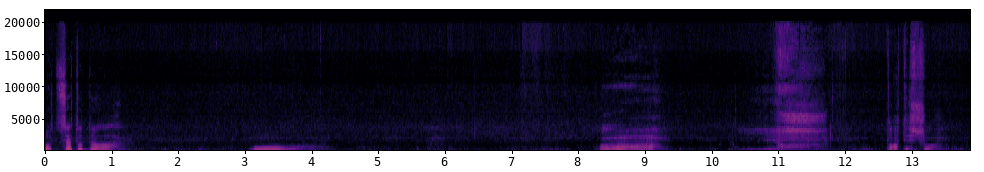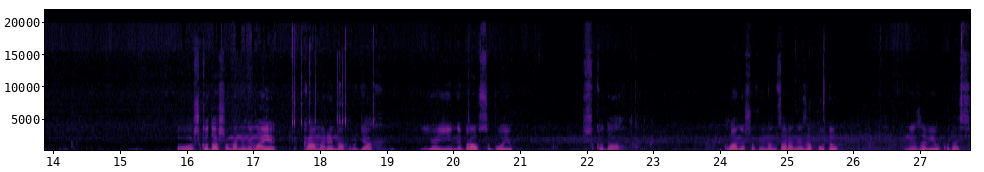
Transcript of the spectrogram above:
Оце то да. О. А. Іш. Та ти що? Шкода, що в мене немає камери на грудях. Я її не брав з собою. Шкода. Головне, щоб він нам зараз не запутав, не завів кудись.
